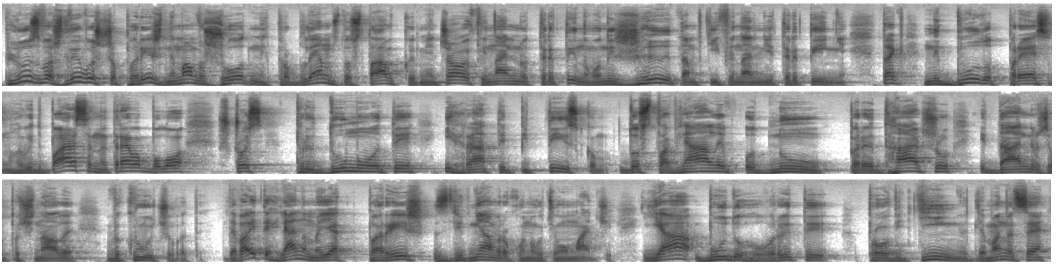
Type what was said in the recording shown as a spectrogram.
Плюс важливо, що Париж не мав жодних проблем з доставкою м'яча у фінальну третину. Вони жили там в тій фінальній третині. Так не було пресингу від Барса, не треба було щось придумувати і грати під тиском. Доставляли в одну передачу і далі вже починали викручувати. Давайте глянемо, як Париж зрівняв рахунок у цьому матчі. Я буду говорити. Про Вітінню. Для мене це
